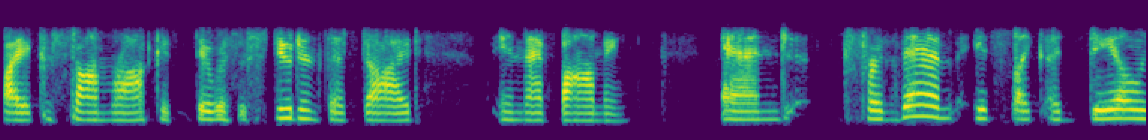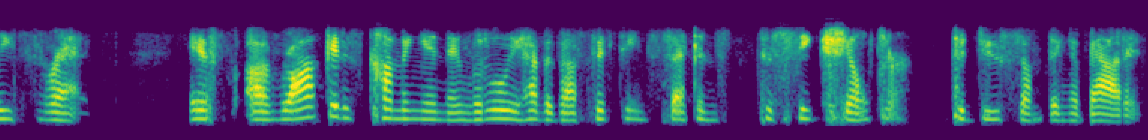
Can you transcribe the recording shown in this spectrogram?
by a Qassam rocket. There was a student that died in that bombing. And for them, it's like a daily threat. If a rocket is coming in, they literally have about 15 seconds to seek shelter, to do something about it.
